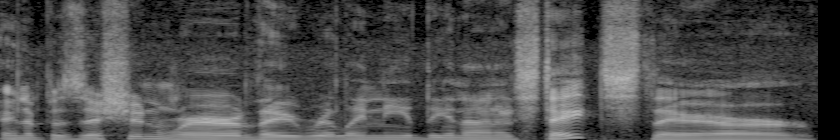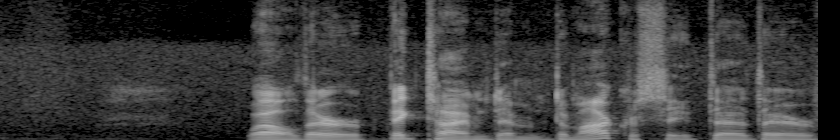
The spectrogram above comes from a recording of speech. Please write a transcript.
in a position where they really need the United States. They're well, they're big time dem democracy. They're, they're,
